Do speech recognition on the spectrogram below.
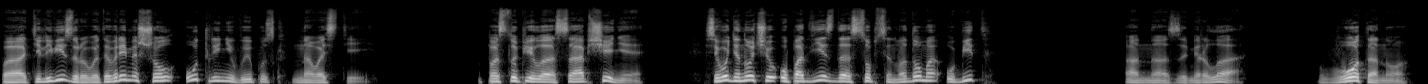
По телевизору в это время шел утренний выпуск новостей. Поступило сообщение. Сегодня ночью у подъезда собственного дома убит... Она замерла. Вот оно.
